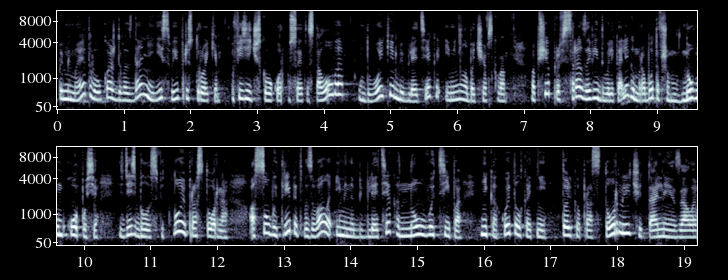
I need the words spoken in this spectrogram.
Помимо этого, у каждого здания есть свои пристройки. У физического корпуса это столовая, у двойки – библиотека имени Лобачевского. Вообще, профессора завидовали коллегам, работавшим в новом корпусе. Здесь было светло и просторно. Особый трепет вызывала именно библиотека нового типа. Никакой толкотни, только просторные читальные залы.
